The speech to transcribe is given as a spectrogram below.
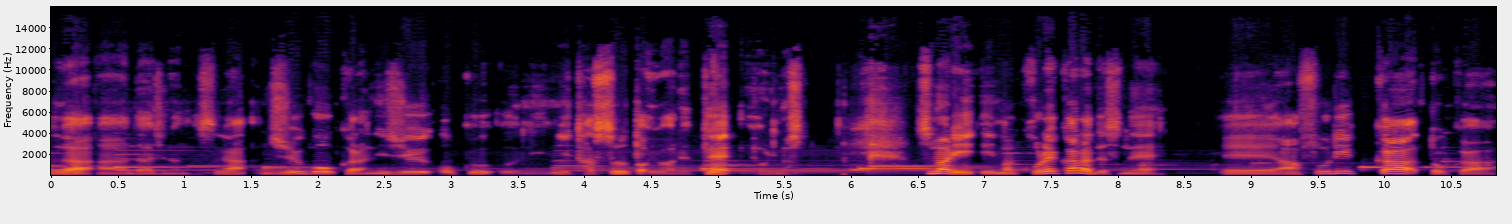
大事なんですが15億から20億人に達すると言われております。つまり、まあ、これからですね、えー、アフリカとか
